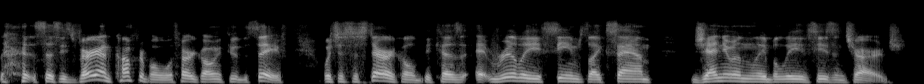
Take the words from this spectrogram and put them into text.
says he's very uncomfortable with her going through the safe, which is hysterical because it really seems like Sam genuinely believes he's in charge.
